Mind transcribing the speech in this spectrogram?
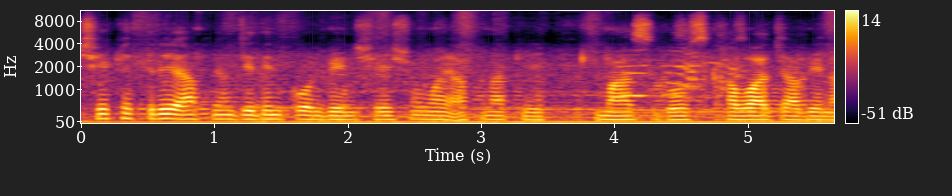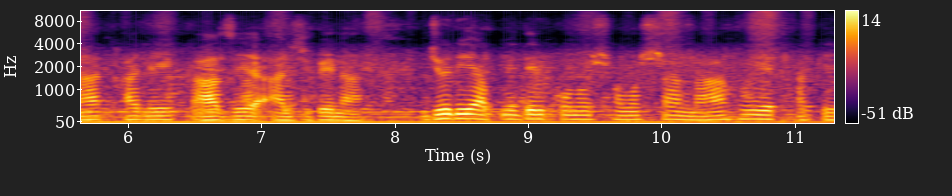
সেক্ষেত্রে আপনি যেদিন করবেন সেই সময় আপনাকে মাছ গোস খাওয়া যাবে না, খালে কাজে আসবে না। যদি আপনাদের কোনো সমস্যা না হয়ে থাকে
